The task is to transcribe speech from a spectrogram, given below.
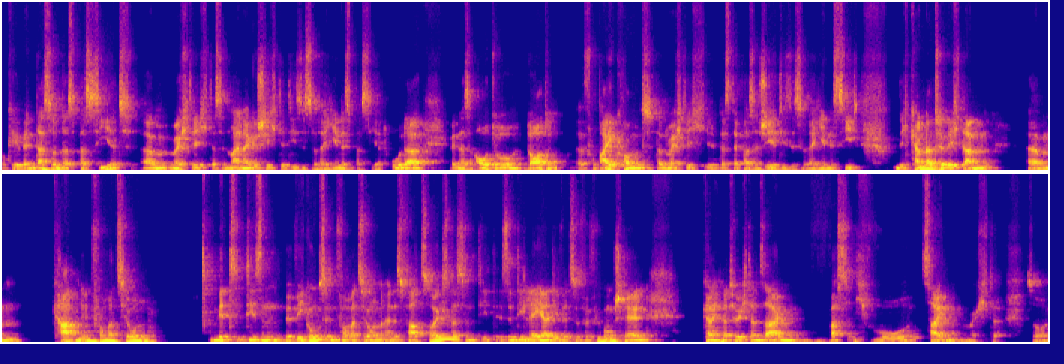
okay, wenn das und das passiert, ähm, möchte ich, dass in meiner Geschichte dieses oder jenes passiert. Oder wenn das Auto dort äh, vorbeikommt, dann möchte ich, dass der Passagier dieses oder jenes sieht. Und ich kann natürlich dann ähm, Karteninformationen mit diesen Bewegungsinformationen eines Fahrzeugs, das sind die, sind die Layer, die wir zur Verfügung stellen, kann ich natürlich dann sagen, was ich wo zeigen möchte. So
